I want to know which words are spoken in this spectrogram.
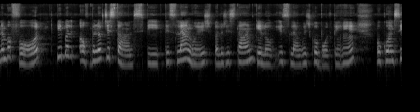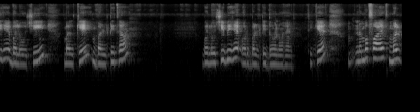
number four people of Balochistan speak this language Balochistan के लोग इस लैंग्वेज को बोलते हैं। वो कौन सी है? बलोची, बल्कि बल्टी था। बलोची भी है और बल्टी दोनों हैं, ठीक है? नंबर फाइव मल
